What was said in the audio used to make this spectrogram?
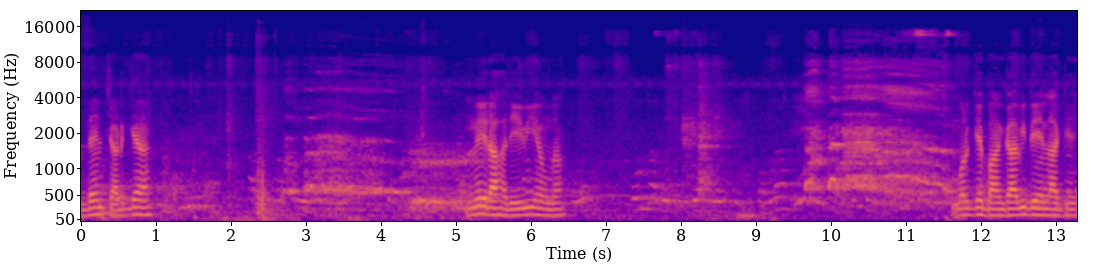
ਦਿਨ ਚੜ ਗਿਆ। ਹਨੇਰਾ ਹਜੇ ਵੀ ਆਉਂਦਾ। ਮੁਰਗੇ ਬਾਂਗਾ ਵੀ ਦੇਣ ਲੱਗ ਗਏ।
